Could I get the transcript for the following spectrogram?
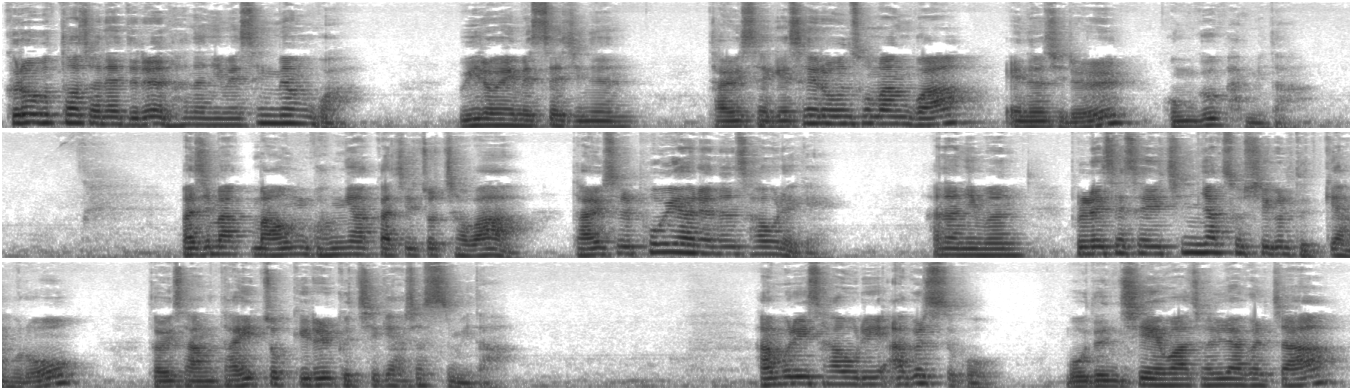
그로부터 전해들은 하나님의 생명과 위로의 메시지는 다윗에게 새로운 소망과 에너지를 공급합니다. 마지막 마음 광야까지 쫓아와 다윗을 포위하려는 사울에게 하나님은 블레셋의 침략 소식을 듣게 하므로 더 이상 다윗 쫓기를 그치게 하셨습니다. 아무리 사울이 악을 쓰고 모든 지혜와 전략을 짜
